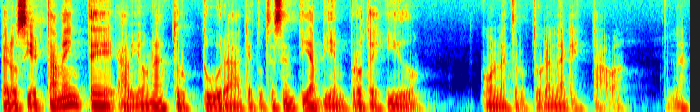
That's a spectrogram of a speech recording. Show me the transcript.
pero ciertamente había una estructura que tú te sentías bien protegido con la estructura en la que estaba. ¿verdad?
